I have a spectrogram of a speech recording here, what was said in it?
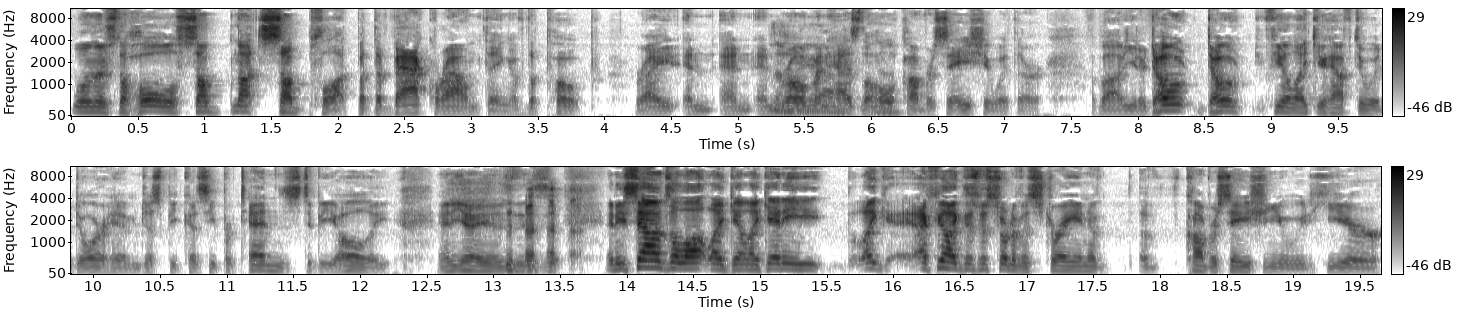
Well, and there's the whole sub not subplot, but the background thing of the Pope, right? And and and Oh, Roman yeah, has the yeah. whole conversation with her about you know don't don't feel like you have to adore him just because he pretends to be holy, and you know, it's- it's- and he sounds a lot like like any like I feel like this was sort of a strain of, of conversation you would hear,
